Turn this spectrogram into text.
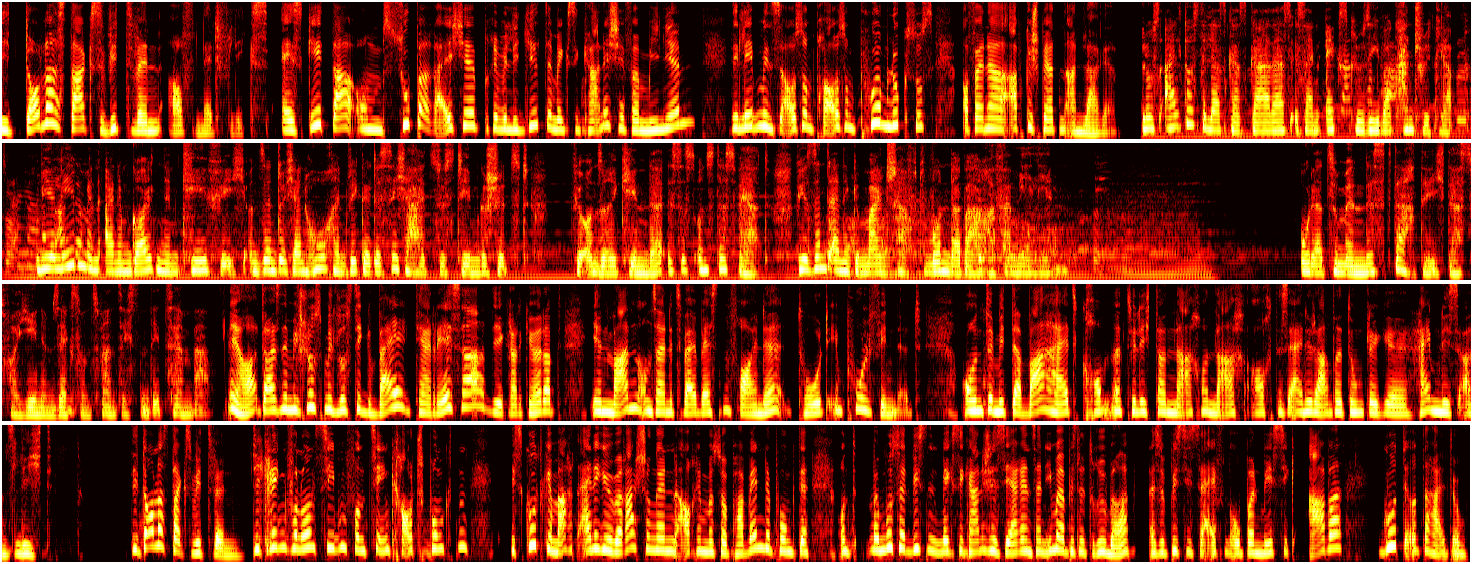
Die Donnerstagswitwen auf Netflix. Es geht da um superreiche, privilegierte mexikanische Familien. Die leben in Saus und Braus und purem Luxus auf einer abgesperrten Anlage. Los Altos de las Cascadas ist ein exklusiver Country Club. Wir leben in einem goldenen Käfig und sind durch ein hochentwickeltes Sicherheitssystem geschützt. Für unsere Kinder ist es uns das wert. Wir sind eine Gemeinschaft wunderbarer Familien. Oder zumindest dachte ich das vor jenem 26. Dezember. Ja, da ist nämlich Schluss mit lustig, weil Teresa, die ihr gerade gehört habt, ihren Mann und seine zwei besten Freunde tot im Pool findet. Und mit der Wahrheit kommt natürlich dann nach und nach auch das eine oder andere dunkle Geheimnis ans Licht. Die Donnerstagswitwen, die kriegen von uns sieben von zehn Couchpunkten. Ist gut gemacht, einige Überraschungen, auch immer so ein paar Wendepunkte. Und man muss halt wissen, mexikanische Serien sind immer ein bisschen drüber, also ein bisschen Seifenopernmäßig, aber gute Unterhaltung.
